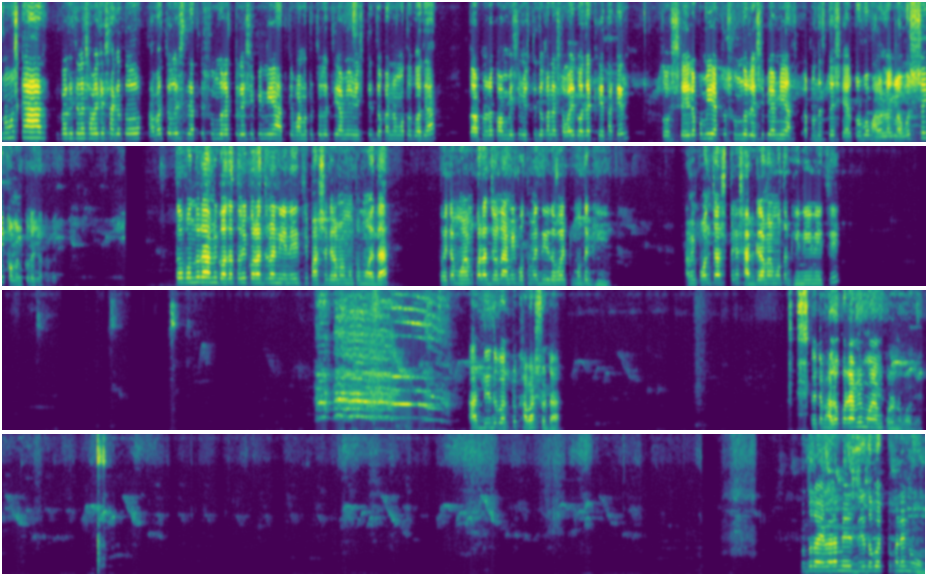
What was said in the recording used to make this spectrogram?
নমস্কার কিচেনে সবাইকে স্বাগত। আবার চলে এসেছি আজকে সুন্দর একটা রেসিপি নিয়ে। আজকে বানাতে চলেছি আমি মিষ্টির দোকানের মতো গজা। তো আপনারা কম বেশি মিষ্টির দোকানে সবাই গজা খেয়ে থাকেন। তো সেই রকমই একটা সুন্দর রেসিপি আমি আপনাদের সাথে শেয়ার করব। ভালো লাগলে অবশ্যই কমেন্ট করে জানাবেন। তো বন্ধুরা, আমি গজা তৈরি করার জন্য নিয়ে নিয়েছি পাঁচশো গ্রামের মতো ময়দা। তো এটা ময়াম করার জন্য আমি প্রথমে দিয়ে দেবো এর মধ্যে ঘি। আমি পঞ্চাশ থেকে ষাট গ্রামের মতো ঘি নিয়ে নিয়েছি। আর দিয়ে দেবো একটু খাবার সোডা। তো এটা ভালো করে আমি ময়াম করে নেব আগে। বন্ধুরা, এবার আমি দিয়ে দেবো একটুখানি নুন।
